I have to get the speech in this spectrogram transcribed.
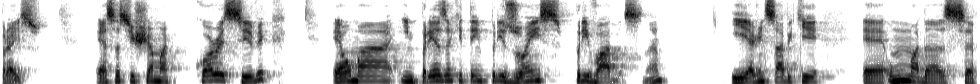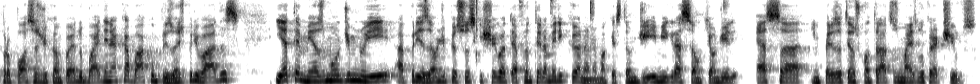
para isso. Essa se chama Core Civic, é uma empresa que tem prisões privadas, né? E a gente sabe que é, uma das é, propostas de campanha do Biden é acabar com prisões privadas e até mesmo diminuir a prisão de pessoas que chegam até a fronteira americana, né? uma questão de imigração, que é onde essa empresa tem os contratos mais lucrativos.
